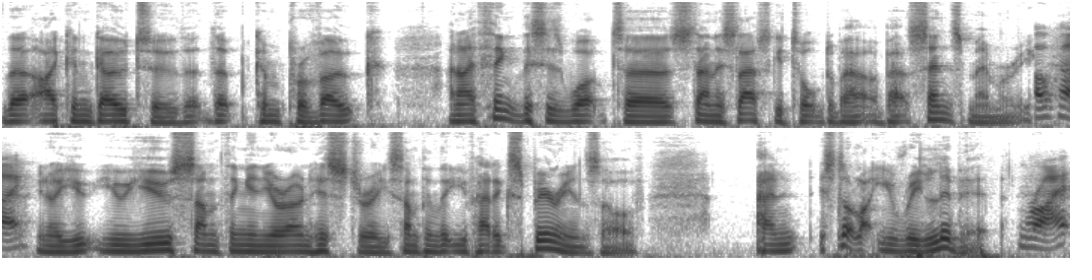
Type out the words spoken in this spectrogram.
that I can go to that that can provoke. And I think this is what uh, Stanislavski talked about about sense memory. Okay. You know, you, you use something in your own history, something that you've had experience of, and it's not like you relive it, Right.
